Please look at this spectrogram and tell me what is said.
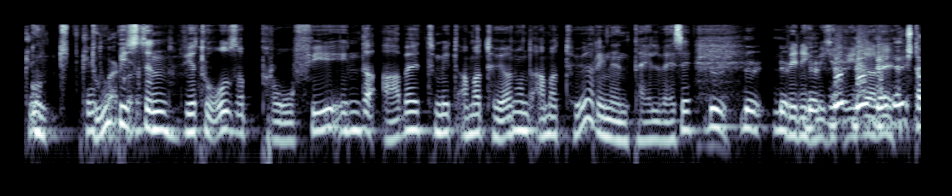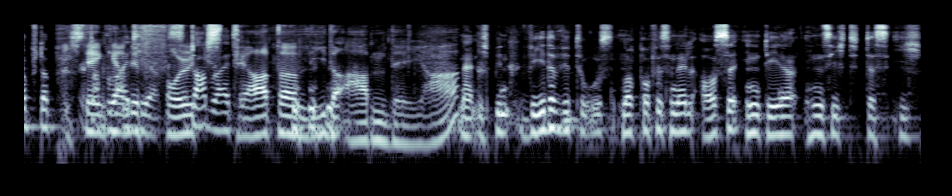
Klingt, und klingt du arg, bist oder? ein virtuoser Profi in der Arbeit mit Amateuren und Amateurinnen teilweise. Nö, nö, nö, wenn ich mich erinnere. Stopp, stopp. Ich denke right an die Volkstheater-Liederabende, ja? Nein, ich bin weder virtuos noch professionell, außer in der Hinsicht, dass ich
